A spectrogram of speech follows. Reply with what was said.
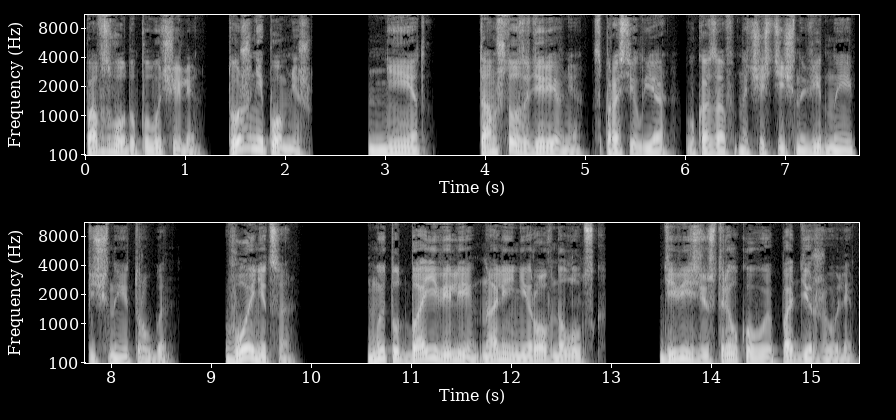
По взводу получили. Тоже не помнишь?» «Нет». «Там что за деревня?» — спросил я, указав на частично видные печные трубы. «Войница. Мы тут бои вели на линии Ровно-Луцк. Дивизию стрелковую поддерживали.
